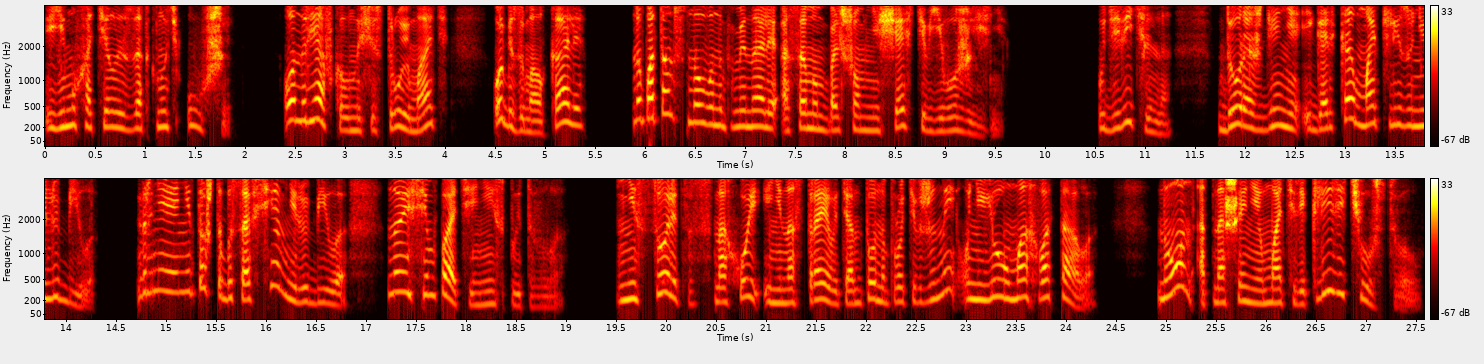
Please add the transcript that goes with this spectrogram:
и ему хотелось заткнуть уши. Он рявкал на сестру и мать, обе замолкали, но потом снова напоминали о самом большом несчастье в его жизни. Удивительно, до рождения Игорька мать Лизу не любила. Вернее, не то чтобы совсем не любила, но и симпатии не испытывала. Не ссориться со снохой и не настраивать Антона против жены у нее ума хватало. Но он отношение матери к Лизе чувствовал.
